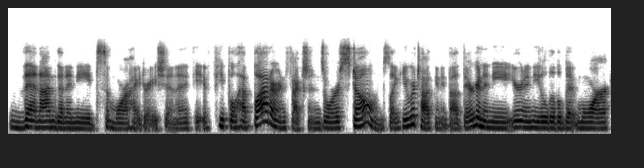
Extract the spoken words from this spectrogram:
Then i'm going to need some more hydration. And if, if people have bladder infections or stones like you were talking about they're going to need you're going to need a little bit more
